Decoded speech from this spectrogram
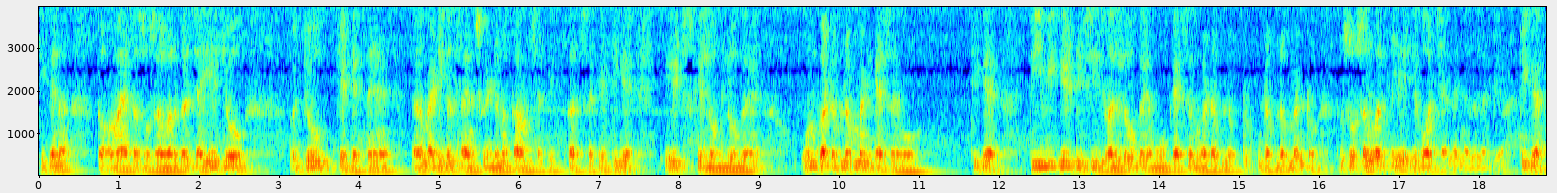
ठीक है ना? तो हमें ऐसा सोशल वर्कर चाहिए जो जो क्या कहते हैं मेडिकल साइंस फ़ील्ड में काम सके, कर सके, ठीक है? एड्स के लोग लोग हैं उनका डेवलपमेंट कैसे हो? ठीक है? टीवी के डिसीज वाले लोग हैं, वो कैसे उनका डेवलप डेवलपमेंट हो? तो सोशल वर्क के लिए एक और चैलेंज आने लग गया, ठीक है?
